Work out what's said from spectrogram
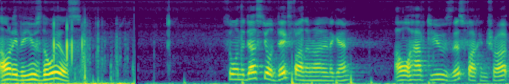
I don't even use the wheels. So when the dusty old dick's finally running again, I won't have to use this fucking truck.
